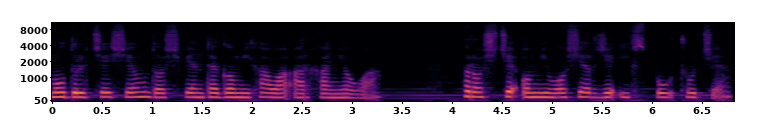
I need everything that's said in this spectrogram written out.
Módlcie się do świętego Michała Archanioła. Proście o miłosierdzie i współczucie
